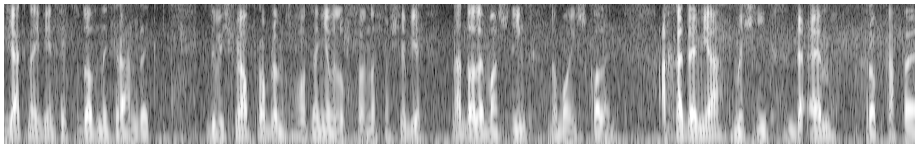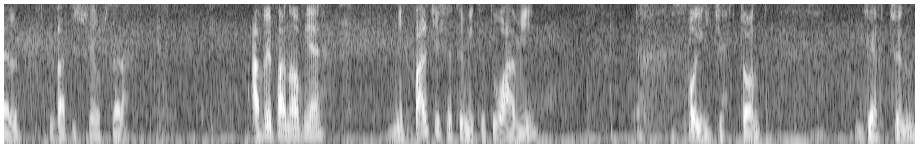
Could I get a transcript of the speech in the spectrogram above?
jak najwięcej cudownych randek. Gdybyś miał problem z uwodzeniem lub z pewnością siebie, na dole masz link do moich szkoleń. Akademia myślnik dm.pl Zapisz się już teraz. A Wy panowie, nie chwalcie się tymi tytułami swoich dziewcząt, dziewczyn,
